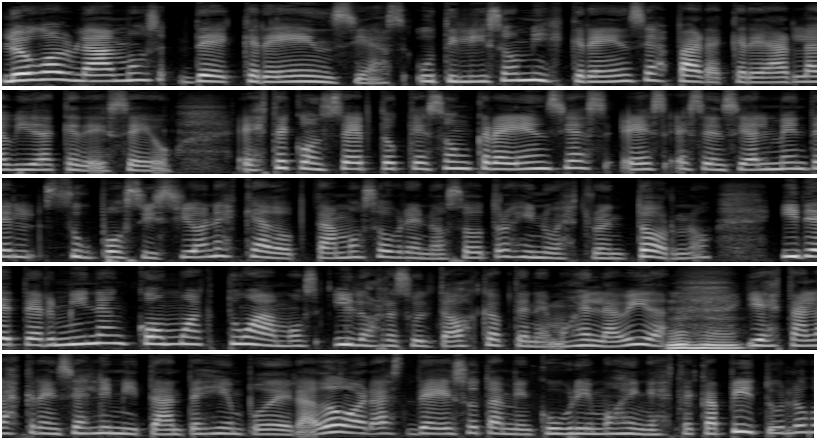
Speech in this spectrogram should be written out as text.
Luego hablamos de creencias. Utilizo mis creencias para crear la vida que deseo. Este concepto que son creencias es esencialmente suposiciones que adoptamos sobre nosotros y nuestro entorno y determinan cómo actuamos y los resultados que obtenemos en la vida. Y están las creencias limitantes y empoderadoras, de eso también cubrimos en este capítulo.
